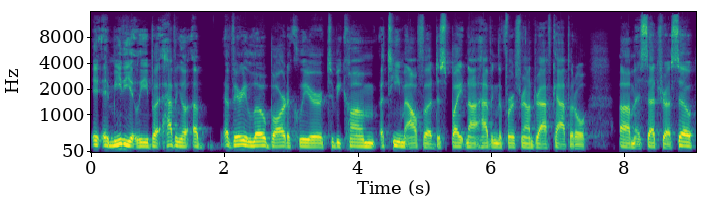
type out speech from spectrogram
immediately, but having a, a, a, very low bar to clear to become a team alpha, despite not having the first round draft capital, um, etc. So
